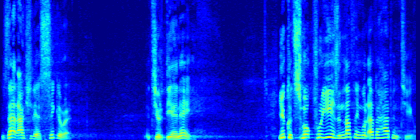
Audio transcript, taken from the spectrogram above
is not actually a cigarette? It's your DNA. You could smoke for years and nothing will ever happen to you.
